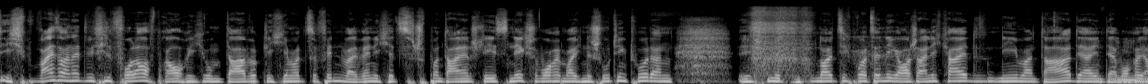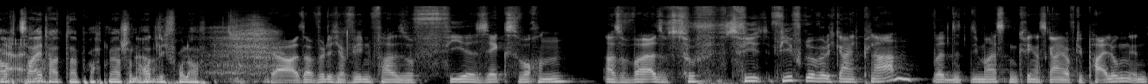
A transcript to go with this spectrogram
ich weiß auch nicht, wie viel Vorlauf brauche ich, um da wirklich jemanden zu finden, weil wenn ich jetzt spontan entschließe, nächste Woche mache ich eine Shooting-Tour, dann ist mit 90-prozentiger Wahrscheinlichkeit niemand da, der in der Woche ja, auch Zeit ja. hat. Da braucht man ja schon ja. ordentlich Vorlauf. Ja, also da würde ich auf jeden Fall so vier, sechs Wochen also, weil, also viel, viel früher würde ich gar nicht planen, weil die meisten kriegen das gar nicht auf die Peilung, in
